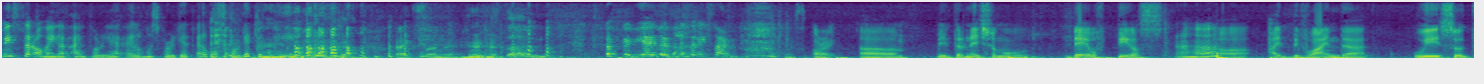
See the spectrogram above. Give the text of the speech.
Mr. Oh my God, I forget. I almost forget. I almost forget your name. Iksan. Son. yes, yes, Mr. Iksan. All right. Um, the International Day of Peace. Uh-huh. Uh, I define that we should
